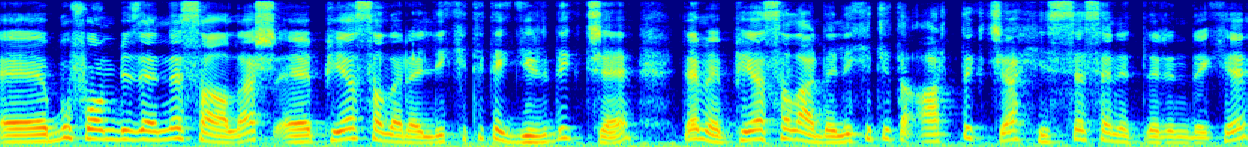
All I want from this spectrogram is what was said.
e, bu fon bize ne sağlar? E, piyasalara likidite girdikçe değil mi? Piyasalarda likidite arttıkça hisse senetlerindeki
